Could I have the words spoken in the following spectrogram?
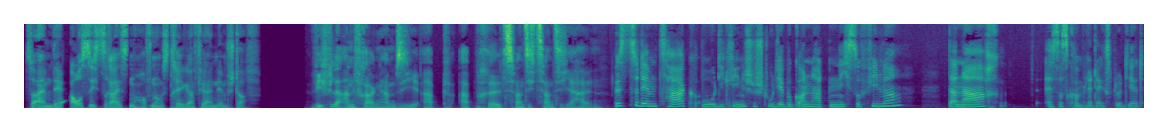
zu einem der aussichtsreichsten Hoffnungsträger für einen Impfstoff. Wie viele Anfragen haben Sie ab April 2020 erhalten? Bis zu dem Tag, wo die klinische Studie begonnen hat, nicht so viele. Danach ist es komplett explodiert.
